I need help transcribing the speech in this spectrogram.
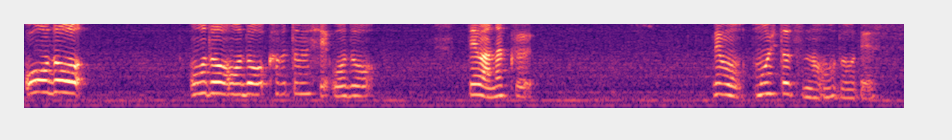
王道王道王道カブトムシ王道。ではなくでももう一つの王道です。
